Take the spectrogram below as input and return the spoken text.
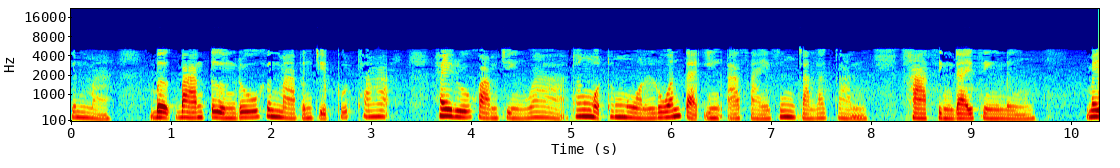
ขึ้นมา เบิกบานตื่นรู้ขึ้นมาเป็นจิตพุทธะ ให้รู้ความจริงว่าทั้งหมดทั้งมวลล้วนแต่อิงอาศัยซึ่งกันและกัน ขาดสิ่งใดสิ่งหนึ่ง ไม่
